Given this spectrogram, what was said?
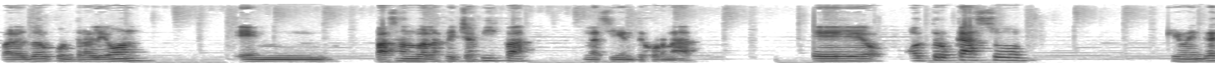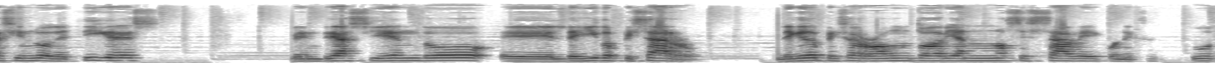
para el duelo contra León en pasando a la fecha FIFA en la siguiente jornada. Eh, otro caso que vendría siendo de Tigres, vendría siendo eh, el de Guido Pizarro. De Guido Pizarro aún todavía no se sabe con exactitud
